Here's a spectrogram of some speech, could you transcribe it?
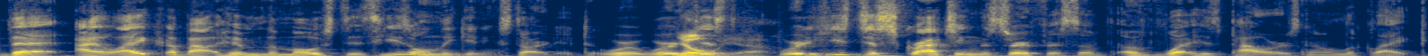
that I like about him the most is he's only getting started. We're, we're Oh, just yeah. we're, he's just scratching the surface of, of what his power is going to look like,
